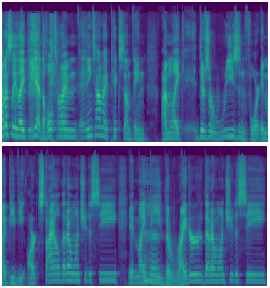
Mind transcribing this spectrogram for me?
honestly like, yeah, the whole time, anytime I pick something, I'm like, there's a reason for it. It might be the art style that I want you to see. It might uh-huh. be the writer that I want you to see.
